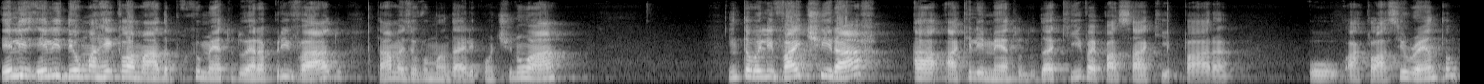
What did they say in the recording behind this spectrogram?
Ele, ele deu uma reclamada porque o método era privado, tá? mas eu vou mandar ele continuar. Então ele vai tirar a, aquele método daqui, vai passar aqui para o, a classe rental.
